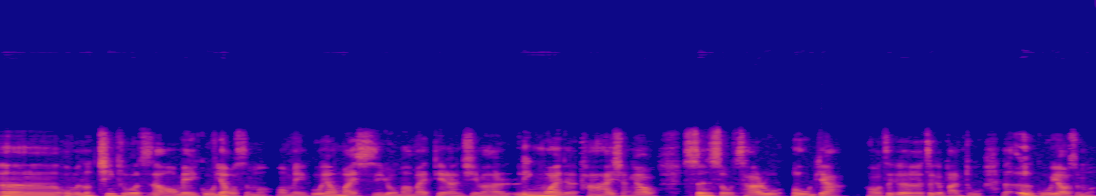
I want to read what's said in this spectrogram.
呃，我们都清楚的知道，美国要什么哦？美国要卖石油嘛，卖天然气嘛。另外呢，他还想要伸手插入欧亚。哦，这个这个版图，那俄国要什么？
